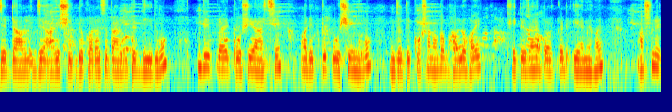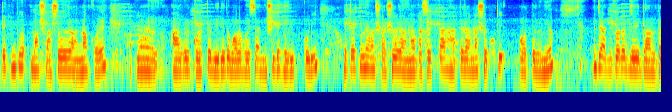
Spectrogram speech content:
যে ডাল যে আগে সিদ্ধ করা আছে তার ভিতরে দিয়ে দেবো। দিয়ে প্রায় কষিয়ে আসছে। আর একটু কষিয়ে নেব যাতে কষানোটা ভালো হয়, খেতে যেন তরকারি ইয়ামি হয়। আসলে এটা কিন্তু আমার শাশুড়ি রান্না করে। আপনার আগের কয়েকটা ভিডিওতে বলা হয়েছে, আমি শুধু হেল্প করি। এটা কিন্তু আমার শাশুড়ি রান্না করছে। তার হাতে রান্না সত্যি অতুলনীয়। যে আগে করা যে ডালটা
